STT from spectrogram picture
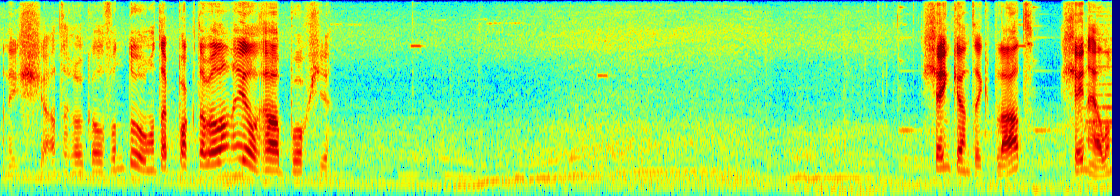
En die gaat er ook al vandoor, want hij pakt daar wel een heel raar bochtje. Geen kentekenplaat, geen helm.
